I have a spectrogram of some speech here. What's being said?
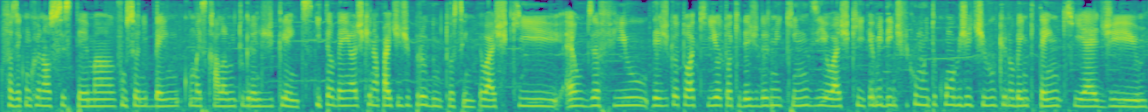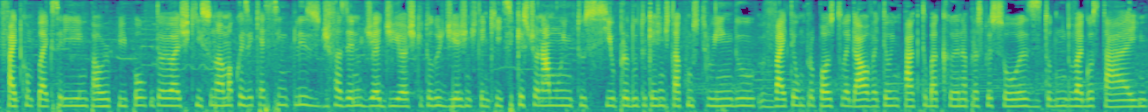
fazer com que o nosso sistema funcione bem com uma escala muito grande de clientes. E também eu acho que na parte de produto, assim, eu acho que é um desafio desde que eu tô aqui, eu tô aqui desde 2015, eu acho que eu me identifico muito com o objetivo que o Nubank tem, que é de fight complexity e empower people. Então eu acho que isso não é uma coisa que é simples de fazer no dia a dia. Eu acho que todo dia a gente tem que se questionar muito se o produto que a gente está construindo vai ter um propósito legal, vai ter um impacto bacana para as pessoas e todo mundo vai gostar e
